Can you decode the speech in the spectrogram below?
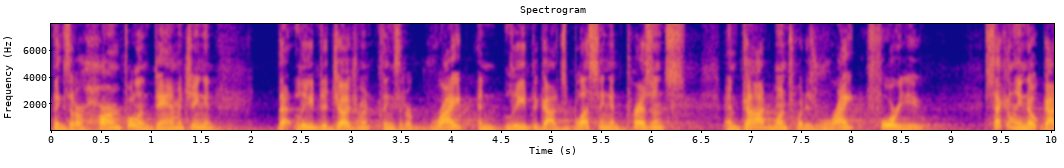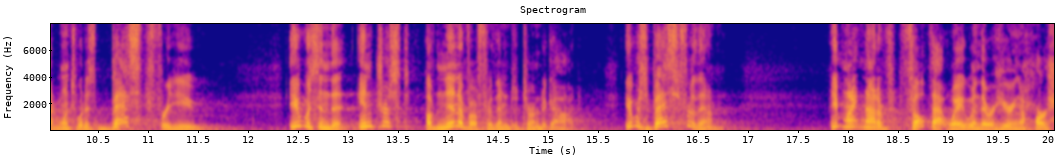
things that are harmful and damaging and that lead to judgment, things that are right and lead to God's blessing and presence and God wants what is right for you. Secondly, note God wants what is best for you. It was in the interest of Nineveh for them to turn to God, it was best for them. It might not have felt that way when they were hearing a harsh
